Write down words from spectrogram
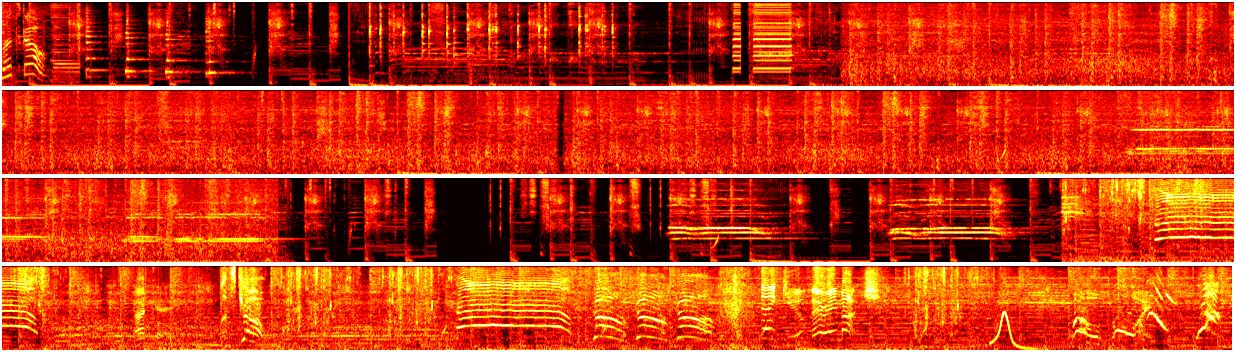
Let's go! Okay. Let's go! Help! Go, go, go! Thank you very much! Oh boy!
